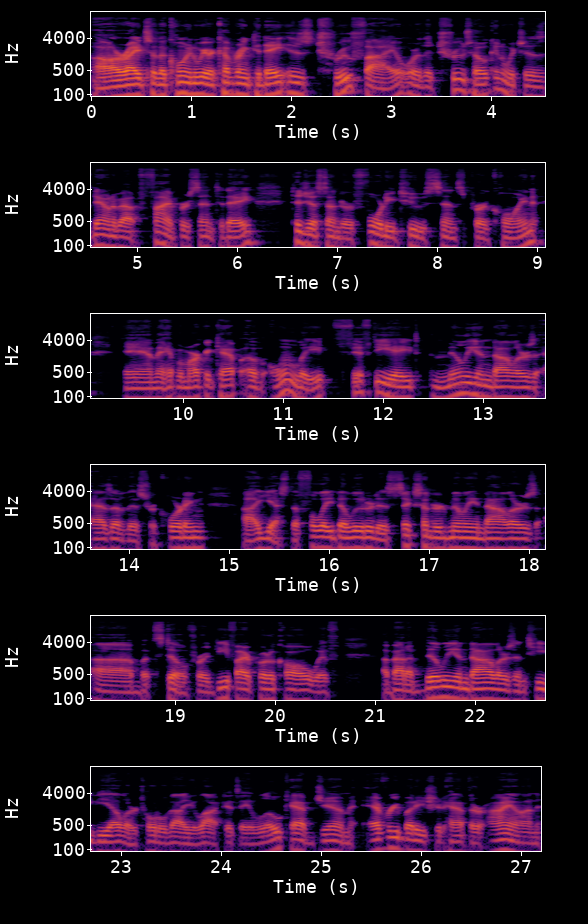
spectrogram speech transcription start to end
All right, so the coin we are covering today is TrueFi, or the True Token, which is down about 5% today to just under 42 cents per coin. And they have a market cap of only $58 million as of this recording. Uh, yes, the fully diluted is $600 million, uh, but still, for a DeFi protocol with about a billion dollars in TVL or total value locked, it's a low cap gem everybody should have their eye on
